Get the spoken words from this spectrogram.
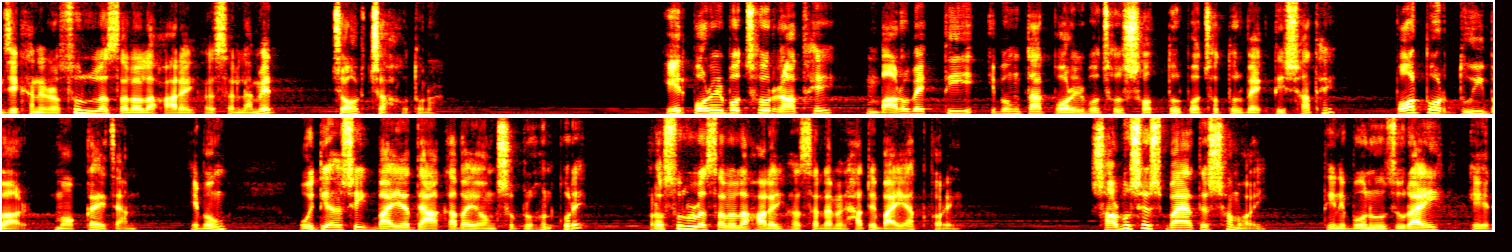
যেখানে রসুল্লাহ সাল্লাহ আলাইসাল্লামের চর্চা হতো না। এর পরের বছর রাফে বারো ব্যক্তি এবং তার পরের বছর সত্তর পঁচাত্তর ব্যক্তির সাথে পরপর দুইবার মক্কায় যান এবং ঐতিহাসিক বায়াতে আকাবায় অংশগ্রহণ করে রসুল্লাহ সাল্লাহ আলহিহাসাল্লামের হাতে বায়াত করেন। সর্বশেষ বায়াতের সময় তিনি বনু জুরাই এর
